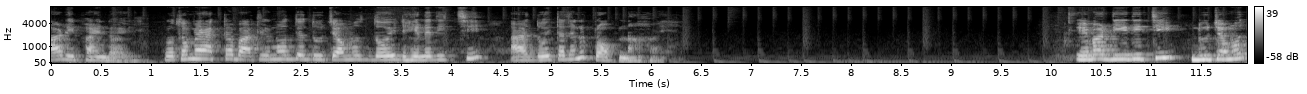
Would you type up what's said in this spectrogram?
আর রিফাইন্ড অয়েল প্রথমে একটা বাটির মধ্যে দু চামচ দই ঢেলে দিচ্ছি আর দইটা যেন টক না হয়। এবার দিয়ে দিচ্ছি দু চামচ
